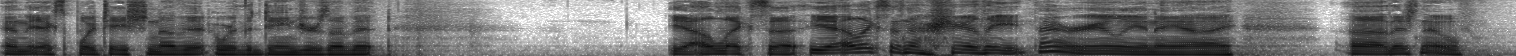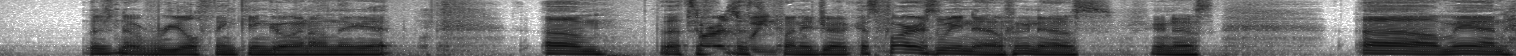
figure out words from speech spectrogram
and the exploitation of it or the dangers of it. Yeah, Alexa. Yeah, Alexa's not really not really an AI. Uh, there's no there's no real thinking going on there yet. Um, that's a, that's a know. funny joke. As far as we know, who knows? Who knows? Oh man,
